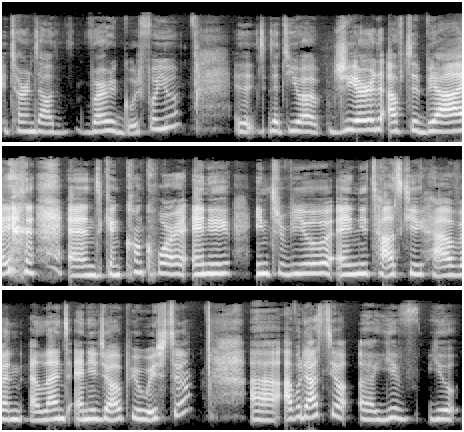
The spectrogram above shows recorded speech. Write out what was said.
it turns out very good for you. uh, that you are jeered after BI and can conquer any interview, any task you have, and uh, land any job you wish to. Uh, I would ask you, uh, give you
